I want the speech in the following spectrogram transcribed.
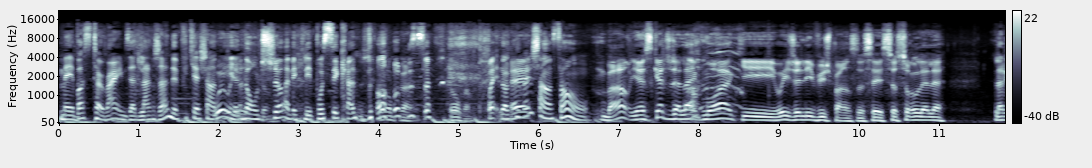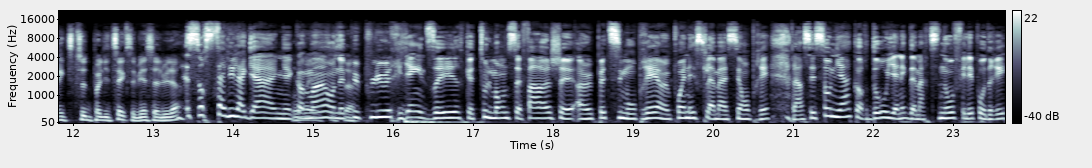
Mais Buster Rhymes, il a de l'argent depuis qu'il a chanté Oui, oui, Don Chat avec les Pussycat Je comprends. Dolls. Je comprends. Ouais, donc Euh, nouvelle chanson. Bon, il y a un sketch de Like Moi qui, oui, je l'ai vu, je pense. C'est sur, sur le, le- la rectitude politique, c'est bien celui-là? Sur Salut la gang, comment on ne peut plus rien dire, que tout le monde se fâche euh, à un petit mot près, à un point d'exclamation près. Alors c'est Sonia Cordeau, Yannick de Martineau, Philippe Audrey,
